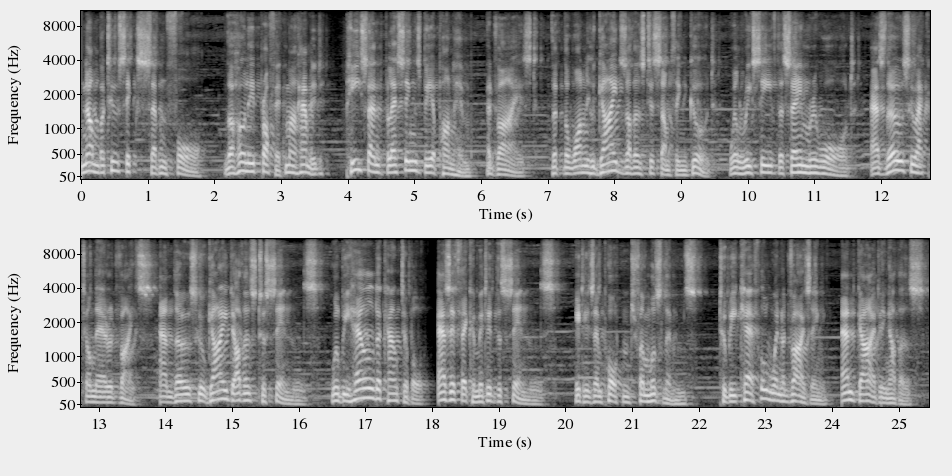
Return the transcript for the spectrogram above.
number 2674, the Holy Prophet Muhammad, peace and blessings be upon him, advised that the one who guides others to something good will receive the same reward as those who act on their advice, and those who guide others to sins will be held accountable as if they committed the sins. It is important for Muslims to be careful when advising and guiding others.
